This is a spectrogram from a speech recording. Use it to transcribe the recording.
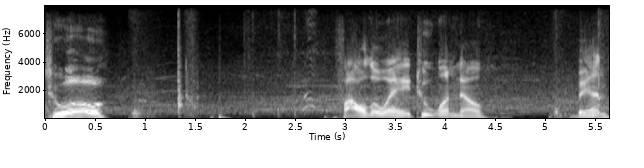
2-0. Foul away, 2-1 now. Ben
